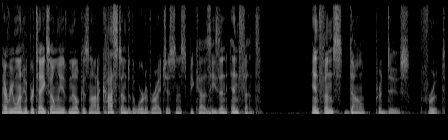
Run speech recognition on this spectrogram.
Everyone who partakes only of milk is not accustomed to the word of righteousness because he's an infant. Infants don't produce fruit.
